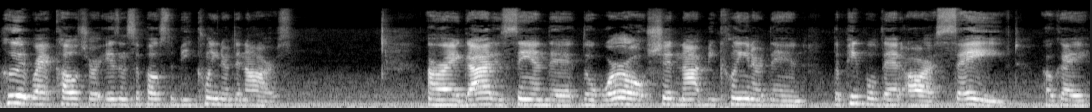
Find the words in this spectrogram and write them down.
hood rat culture isn't supposed to be cleaner than ours. All right, God is saying that the world should not be cleaner than the people that are saved, okay?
